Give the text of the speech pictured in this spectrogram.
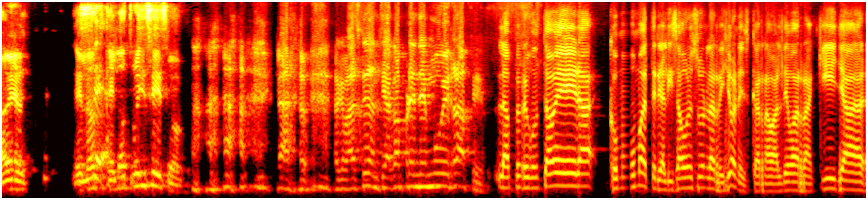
A ver, el, o- el otro inciso. claro, lo que pasa es que Santiago aprende muy rápido. La pregunta era, ¿cómo materializa uno eso en las regiones? Carnaval de Barranquilla,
